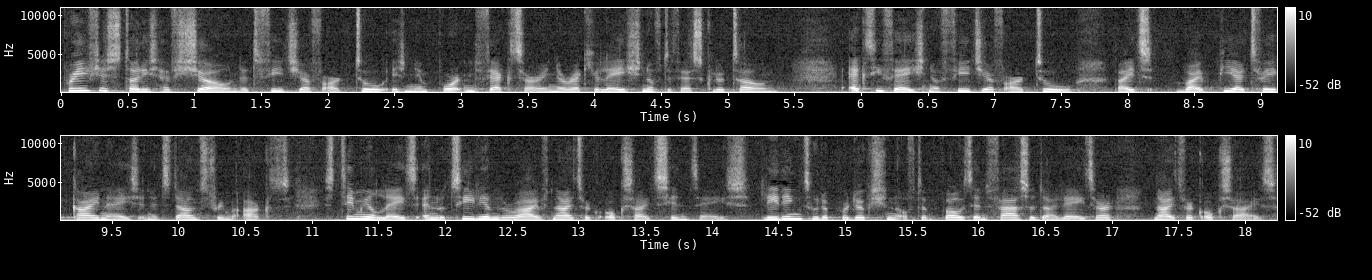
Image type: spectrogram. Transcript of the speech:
Previous studies have shown that VEGFR2 is an important factor in the regulation of the vascular tone. Activation of VEGFR2 by, its, by PI3 kinase and its downstream Akt stimulates endothelium-derived nitric oxide synthase, leading to the production of the potent vasodilator nitric oxide.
